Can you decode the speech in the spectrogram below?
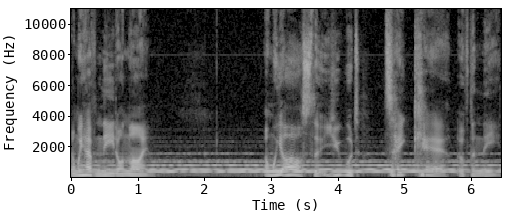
and we have need online. And we ask that you would take care of the need.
